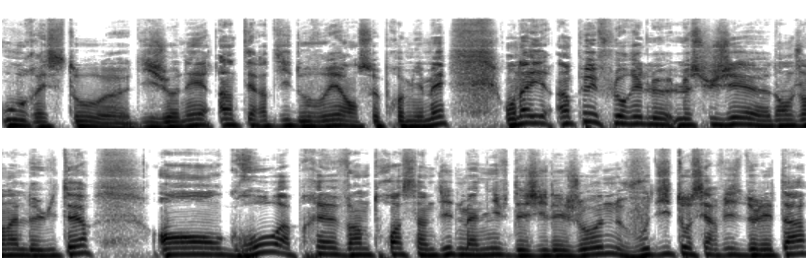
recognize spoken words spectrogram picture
ou restos euh, dijonnais interdits d'ouvrir en ce 1er mai. On a un peu effleuré le, le, sujet euh, dans le journal de 8 heures. En gros, après 23 samedis de manif des Gilets jaunes, vous dites au service de l'État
